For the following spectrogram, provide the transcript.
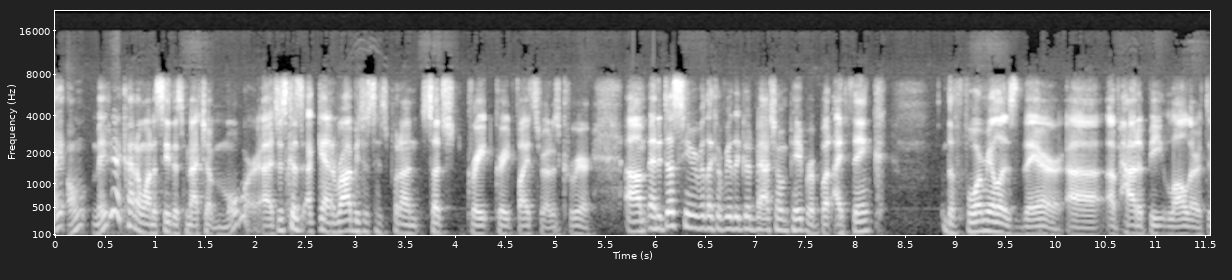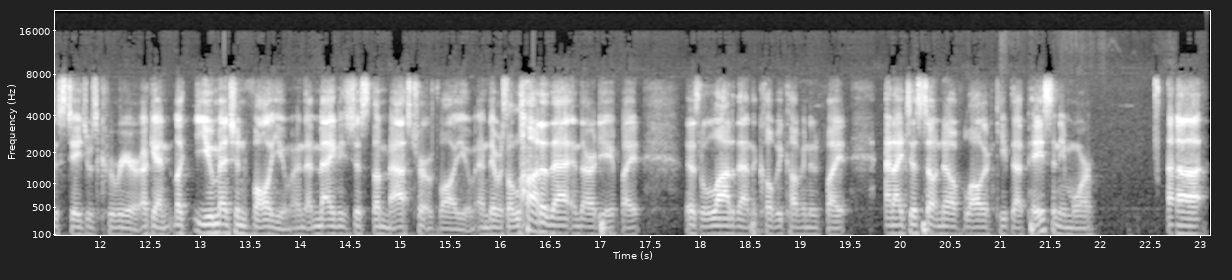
I maybe I kind of want to see this matchup more, uh, just because again, Robbie just has put on such great, great fights throughout his career, um, and it does seem like a really good matchup on paper. But I think the formula is there uh, of how to beat Lawler at this stage of his career. Again, like you mentioned, volume, and that Magny's just the master of volume, and there was a lot of that in the RDA fight. There's a lot of that in the Colby Covington fight, and I just don't know if Lawler can keep that pace anymore uh,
